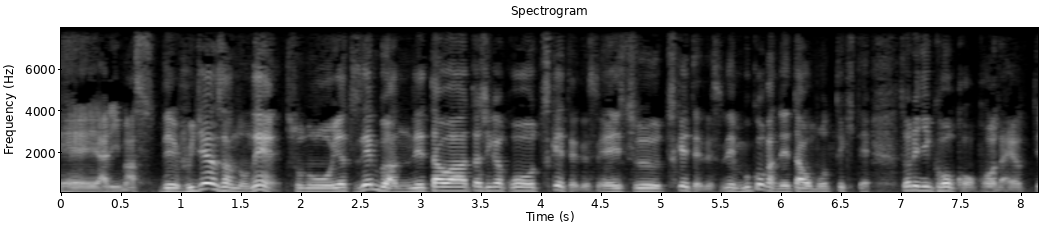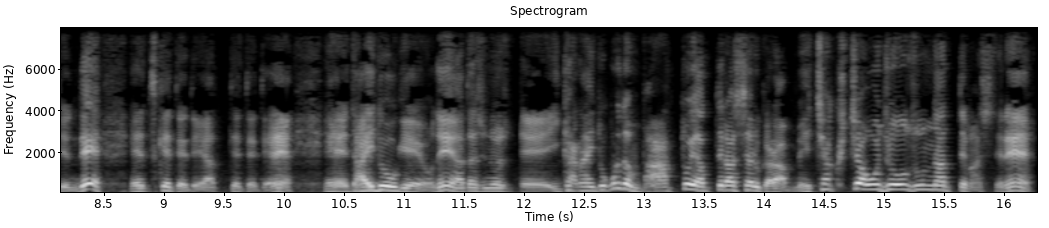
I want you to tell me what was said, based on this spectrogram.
えー、やります。で、藤谷さんのね、そのやつ全部あのネタは私がこうつけてですね、演出つけてですね、向こうがネタを持ってきて、それにこうこうこうだよっていうんで、えーつけてでやってててね、えー大道芸芸をね、私の、えー行かないところでもバーッとやってらっしゃるから、めちゃくちゃお上手になってましてね、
